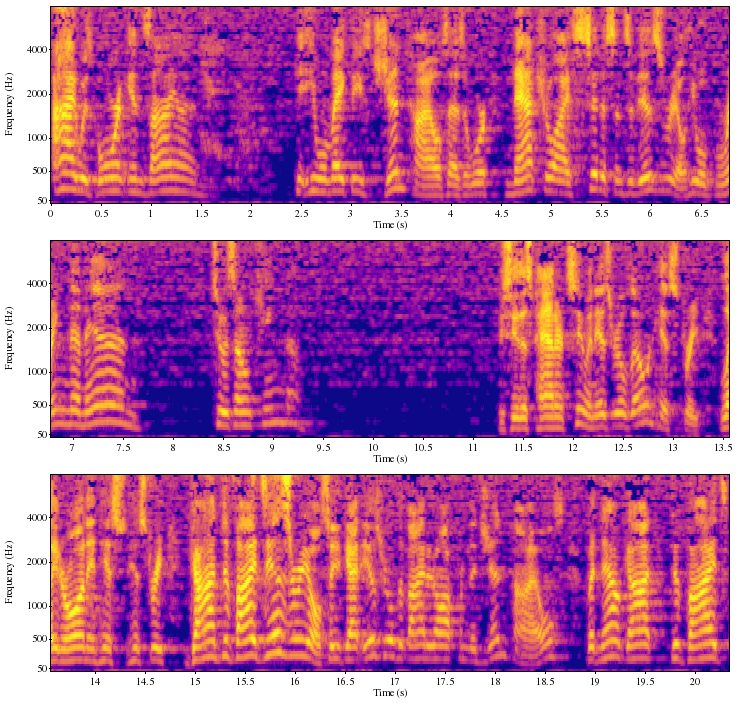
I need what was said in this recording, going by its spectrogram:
I was born in Zion. He, he will make these Gentiles, as it were, naturalized citizens of Israel. He will bring them in to his own kingdom. You see this pattern too in Israel's own history. Later on in his history, God divides Israel. So you've got Israel divided off from the Gentiles, but now God divides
